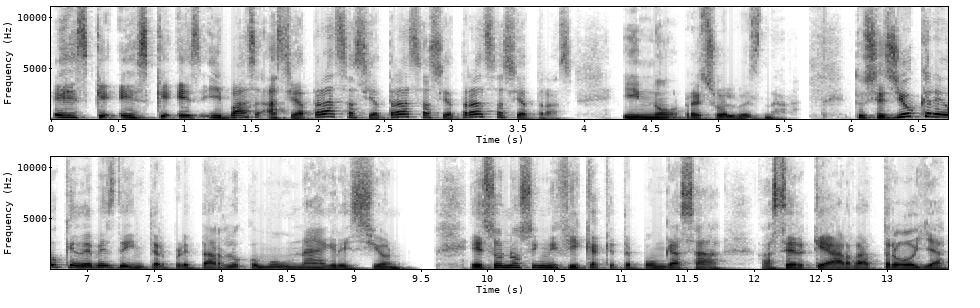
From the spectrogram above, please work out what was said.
es que, es que, es, y vas hacia atrás, hacia atrás, hacia atrás, hacia atrás, y no resuelves nada. Entonces yo creo que debes de interpretarlo como una agresión. Eso no significa que te pongas a hacer que arda Troya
